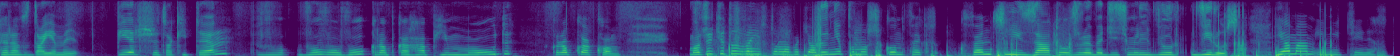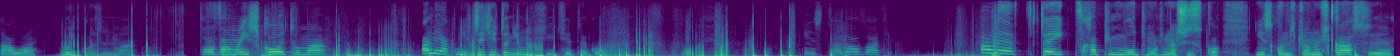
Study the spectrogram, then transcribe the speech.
Teraz dajemy pierwszy taki ten www.happymode.com Możecie to zainstalować, ale nie ponoszę konsekwencji za to, że będziecie mieli wiru- wirusa. Ja mam i nic się nie stało. Mój kuzyn ma. Połowa mojej szkoły to ma. Ale jak nie chcecie, to nie musicie tego instalować. Ale w tej, w Happy Mood można wszystko. Nieskończoność kasy.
